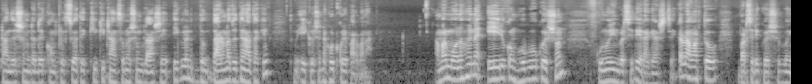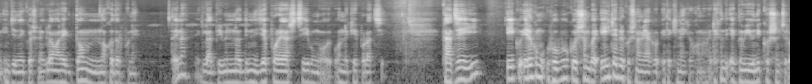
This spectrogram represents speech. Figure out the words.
ট্রানজেকশন মেটালে কমপ্লেক্সগুলোতে কী কী ট্রান্সফরমেশনগুলো আসে? এগুলোর দ- ধারণা যদি না থাকে, তুমি এই কোয়েশনটা হুট করে পারবে না। আমার মনে হয় না এইরকম হুবহু কোয়েশন কোনো ইউনিভার্সিটিতে এর আগে আসছে। কারণ আমার তো ভার্সিটি কোয়েশন এবং ইঞ্জিনিয়ারিং কোয়েশন এগুলো আমার একদম নখদর্পণে তাই না? এগুলো বিভিন্ন দিন নিজে পড়ে আসছি এবং অনেকেই পড়াচ্ছি। কাজেই এই এরকম হুবহু কোয়েশন বা এই টাইপের কোয়েশন আমি আগে দেখি নাই কখনো। এটা কিন্তু একদম ইউনিক কোয়েশন ছিল।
